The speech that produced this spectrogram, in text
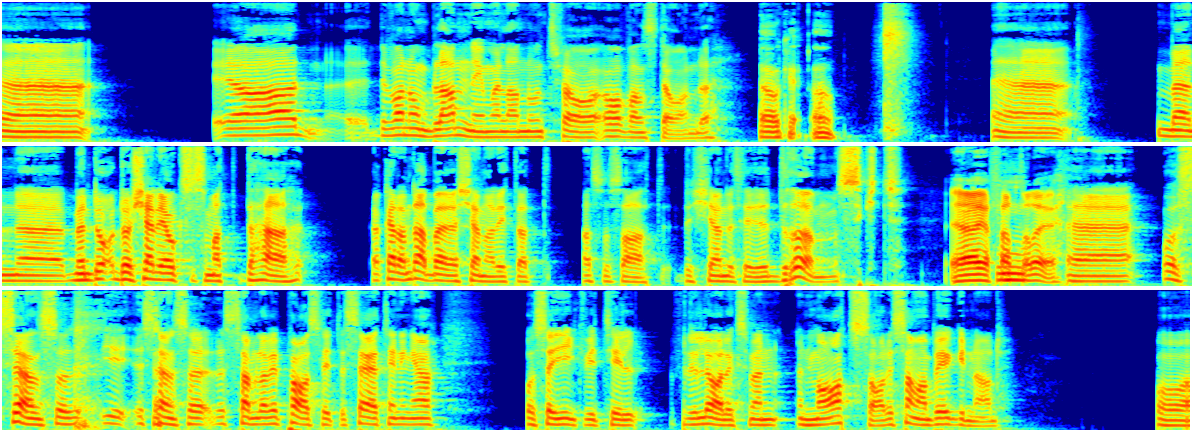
Eh, ja, det var nog en blandning mellan de två ovanstående. Ja, okej. ja. Eh, men eh, men då, då kände jag också som att det här, redan där började jag känna lite att, alltså så att det kändes lite drömskt. Ja, jag fattar Mm. det. Eh, och sen så, i, sen så samlade vi på oss lite serietidningar. Och sen gick vi till, för det låg liksom en, en matsal i samma byggnad. Och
